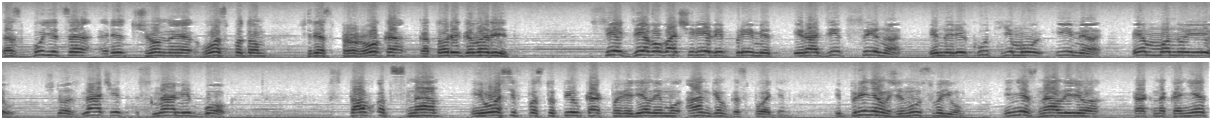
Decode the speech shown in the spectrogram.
да сбудется реченное Господом через пророка, который говорит, «Все дева в чреве примет и родит сына, и нарекут ему имя Эммануил, что значит «с нами Бог». Встав от сна, Иосиф поступил, как повелел ему ангел Господень, и принял жену свою, и не знал ее, как, наконец,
